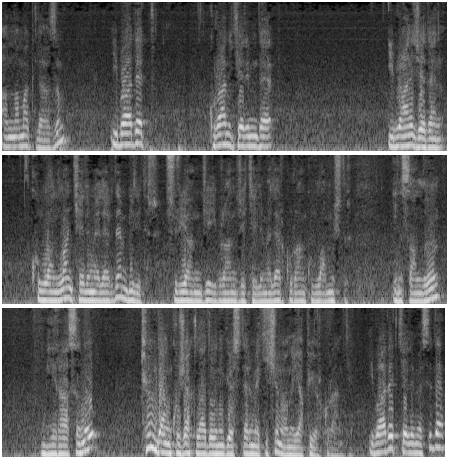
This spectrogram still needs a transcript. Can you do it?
anlamak lazım. İbadet Kur'an-ı Kerim'de İbranice'den kullanılan kelimelerden biridir. Süryanice, İbranice kelimeler Kur'an kullanmıştır. İnsanlığın mirasını tümden kucakladığını göstermek için onu yapıyor Kur'an. İbadet kelimesi de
